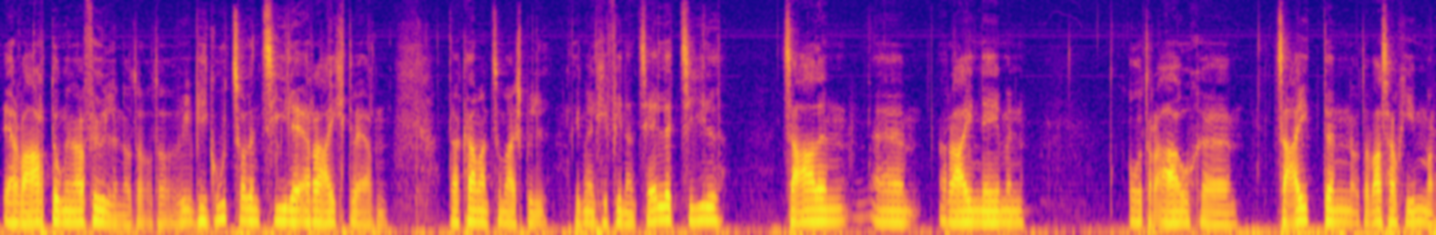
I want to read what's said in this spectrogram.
Erwartungen erfüllen oder, oder wie, wie, gut sollen Ziele erreicht werden. Da kann man zum Beispiel irgendwelche finanzielle Zielzahlen äh, reinnehmen oder auch äh, Zeiten oder was auch immer,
